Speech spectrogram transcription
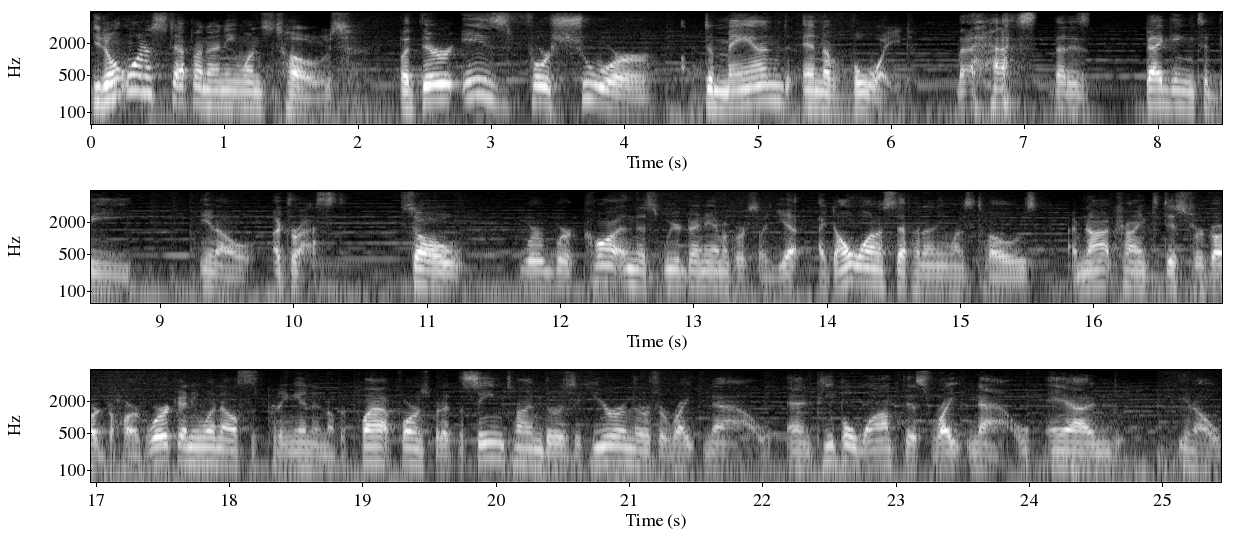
you don't want to step on anyone's toes, but there is for sure demand and a void that has that is begging to be, you know, addressed. So we're, we're caught in this weird dynamic where it's like, yeah, I don't want to step on anyone's toes. I'm not trying to disregard the hard work anyone else is putting in in other platforms, but at the same time, there is a here and there's a right now, and people want this right now. And you know,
